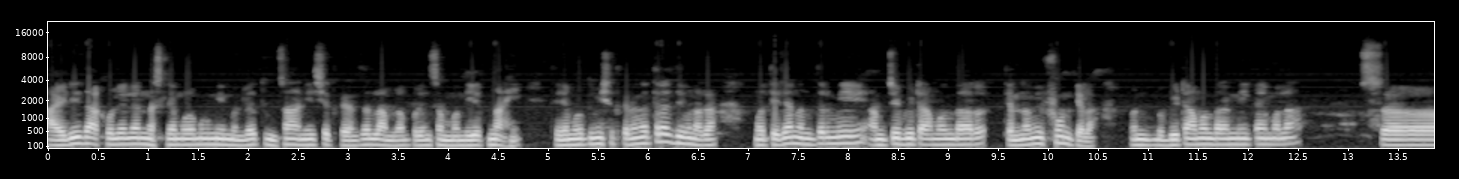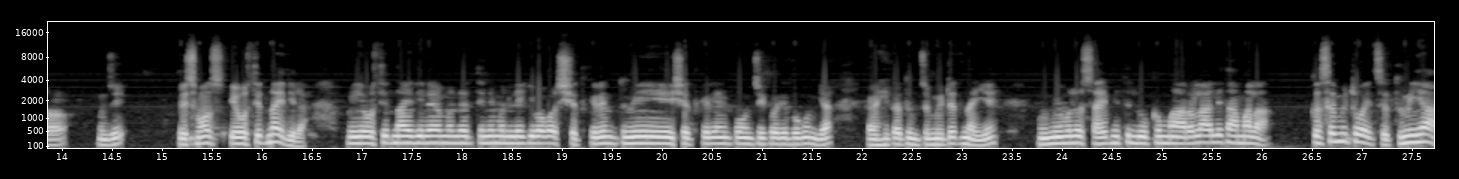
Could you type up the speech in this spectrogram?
आय डी दाखवलेल्या नसल्यामुळं मग मी म्हणलं तुमचा आणि शेतकऱ्यांचा लांब लांबपर्यंत संबंध येत नाही. त्याच्यामुळे तुम्ही शेतकऱ्यांना त्रास देऊ नका. मग त्याच्यानंतर मी आमचे बीट अंमलदार त्यांना मी फोन केला. पण बीटा अंमलदारांनी काय मला स म्हणजे रिस्पॉन्स व्यवस्थित नाही दिला. मी व्यवस्थित नाही दिल्यामध्ये म्हणजे त्यांनी म्हणले की बाबा शेतकरी तुम्ही शेतकरी आणि पवनचेकवारी बघून घ्या कारण हे काय तुमचं मिटत नाही आहे मग मी म्हणलं साहेब इथे लोक मारायला आलेत आम्हाला. कसं मिटवायचं? तुम्ही या.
